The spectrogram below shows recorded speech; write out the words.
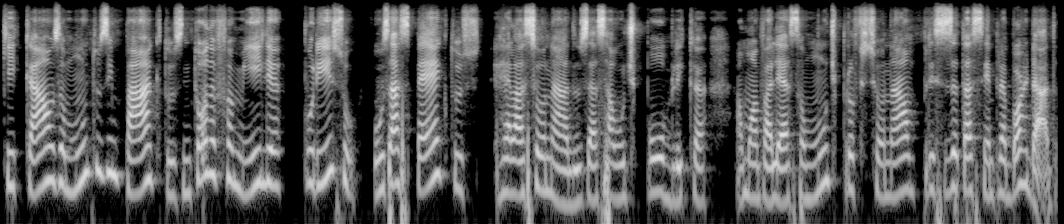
que causa muitos impactos em toda a família. Por isso, os aspectos relacionados à saúde pública, a uma avaliação multiprofissional, precisa estar sempre abordada.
